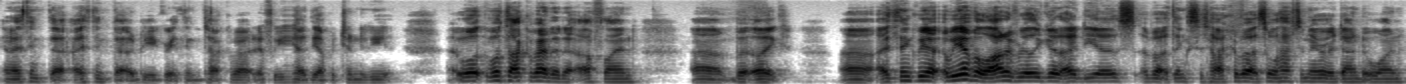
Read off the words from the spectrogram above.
And I think that I think that would be a great thing to talk about if we had the opportunity. Uh, we'll we'll talk about it offline, um, but like. Uh, I think we we have a lot of really good ideas about things to talk about, so we'll have to narrow it down to one.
